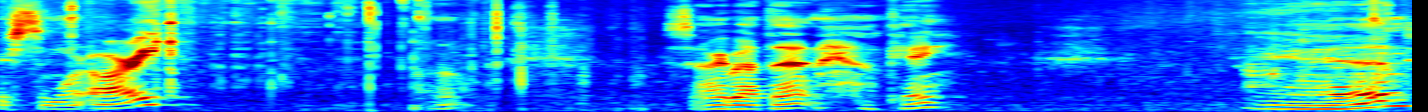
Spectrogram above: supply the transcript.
Here's some more Ari. Oh, sorry about that. Okay. And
